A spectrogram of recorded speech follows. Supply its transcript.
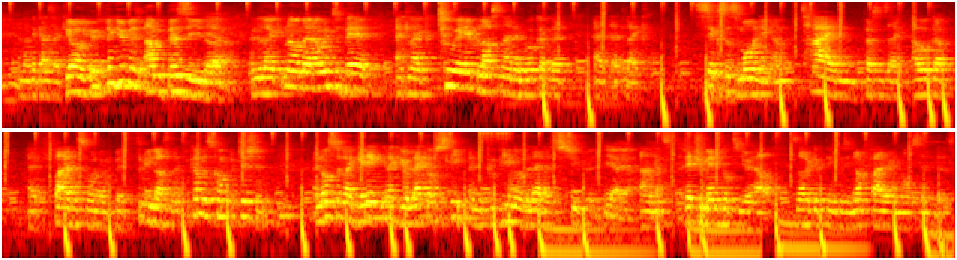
And then other guy's like, Yo, you think you're busy? I'm busy dog. Yeah. And they're like, No man, I went to bed at like 2 a.m. last night and woke up at, at, at like 6 this morning. I'm tired. And the person's like, I woke up at 5 this morning, bed 3 last night. It's become this competition. And also like getting like your lack of sleep and competing over that is stupid. Yeah, yeah. Um, yeah, it's detrimental to your health. It's not a good thing because you're not firing all cylinders.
